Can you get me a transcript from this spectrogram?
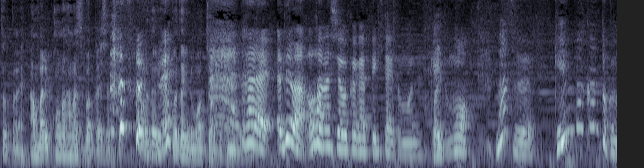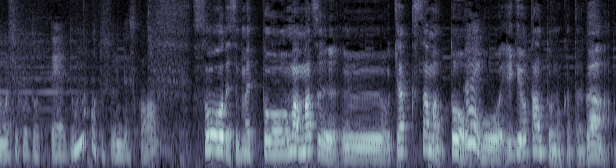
ちょっとねあんまりこの話ばっかりしちゃって、これだけこれだけで終わっちゃうと困るので、はい。ではお話を伺っていきたいと思うんですけれども、まず現場監督のお仕事ってどんなことするんですか？そうですね、えっとまあ、まずお客様と、はい。営業担当の方があ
